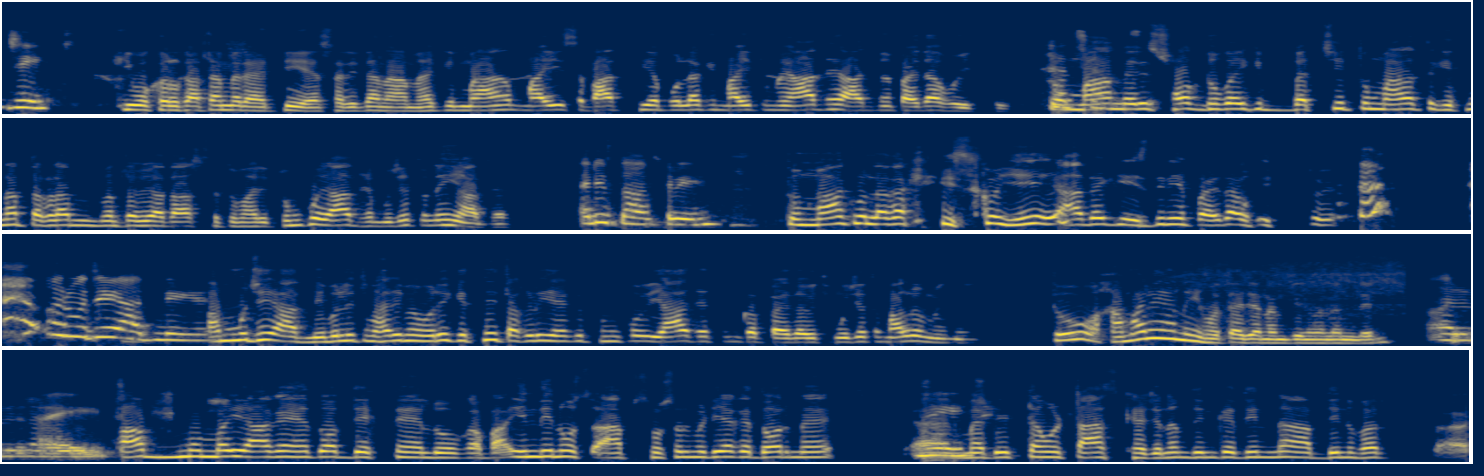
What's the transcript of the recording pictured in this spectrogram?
जी। कि वो कोलकाता में रहती है सरिता नाम है कि माँ माई से बात किया बोला कि माई तुम्हें याद है आज मैं पैदा हुई थी। तो अच्छा। माँ मेरी शौक हो गई कि बच्ची तुम्हारा तो कितना तगड़ा मतलब यादाश्त है तुम्हारी तुमको याद है मुझे तो नहीं याद है। अरे बाप रे। तो माँ को लगा कि इसको ये याद है कि इस दिन ये पैदा हुई थी तो और मुझे याद नहीं है। अब मुझे याद नहीं बोली तुम्हारी मेमोरी कितनी तगड़ी है कि तुमको याद है तुम कब पैदा हुई थी मुझे तो मालूम ही नहीं। तो हमारे यहाँ नहीं होता है जन्मदिन और आप मुंबई आ गए हैं तो अब देखते हैं लोग। अब इन दिनों आप सोशल मीडिया के दौर में जी। मैं देखता हूँ टास्क है। जन्मदिन के दिन ना आप दिन भर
